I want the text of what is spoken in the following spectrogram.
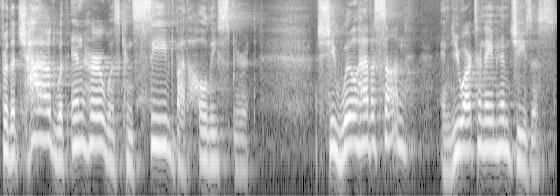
for the child within her was conceived by the Holy Spirit. She will have a son, and you are to name him Jesus,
